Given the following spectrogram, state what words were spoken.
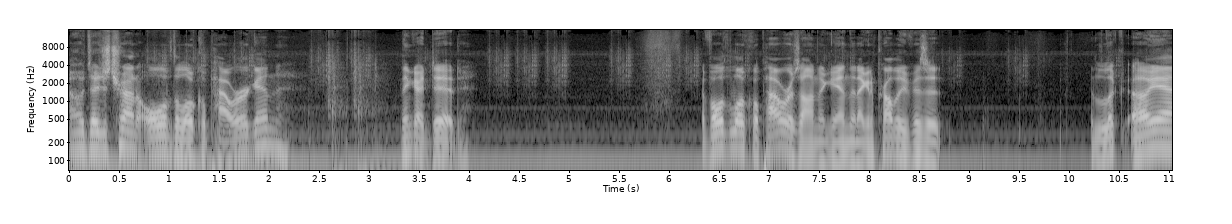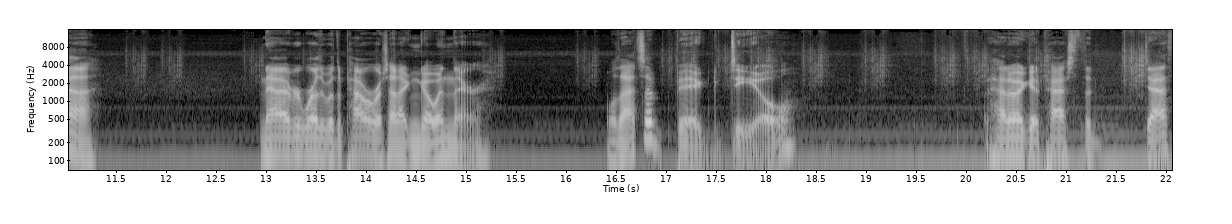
Oh, did I just turn on all of the local power again? I think I did. If all the local power is on again, then I can probably visit... Look, oh yeah. Now everywhere where the power was at, I can go in there. Well, that's a big deal. But how do I get past the death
